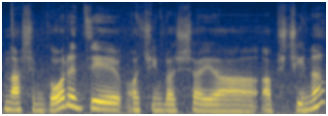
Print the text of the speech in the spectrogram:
в нашем городе очень большая община а,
